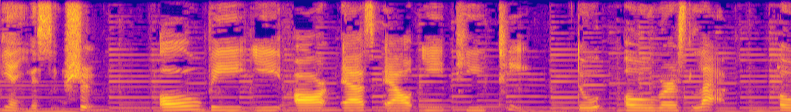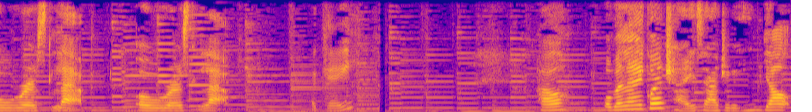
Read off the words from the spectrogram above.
变一个形式，o v e r s l e p t，读 oversleep，oversleep，oversleep，OK，好。我们来观察一下这个音标，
